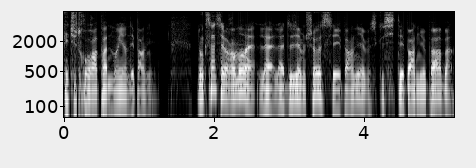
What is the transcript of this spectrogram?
Et tu trouveras pas de moyen d'épargner. Donc ça, c'est vraiment la, deuxième chose, c'est épargner. Parce que si tu n'épargnes pas, bah,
